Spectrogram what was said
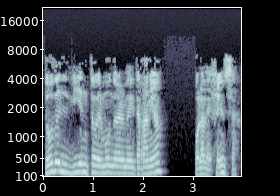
todo el viento del mundo en el Mediterráneo fue la defensa.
